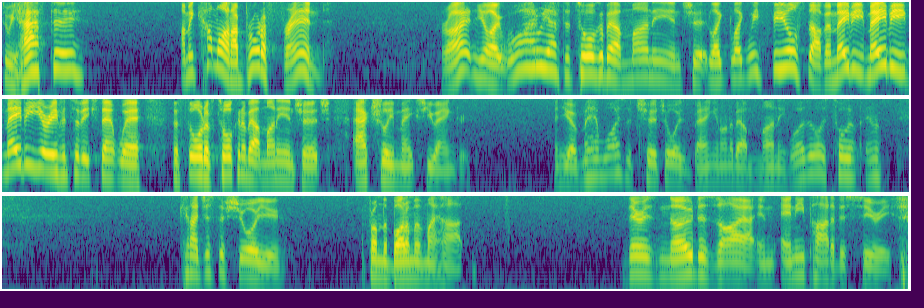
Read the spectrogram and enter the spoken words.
Do we have to? I mean, come on, I brought a friend. Right? And you're like, why do we have to talk about money and church? Like, like we feel stuff. And maybe, maybe, maybe you're even to the extent where the thought of talking about money in church actually makes you angry. And you go, man, why is the church always banging on about money? Why is it always talking? Can I just assure you, from the bottom of my heart, there is no desire in any part of this series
